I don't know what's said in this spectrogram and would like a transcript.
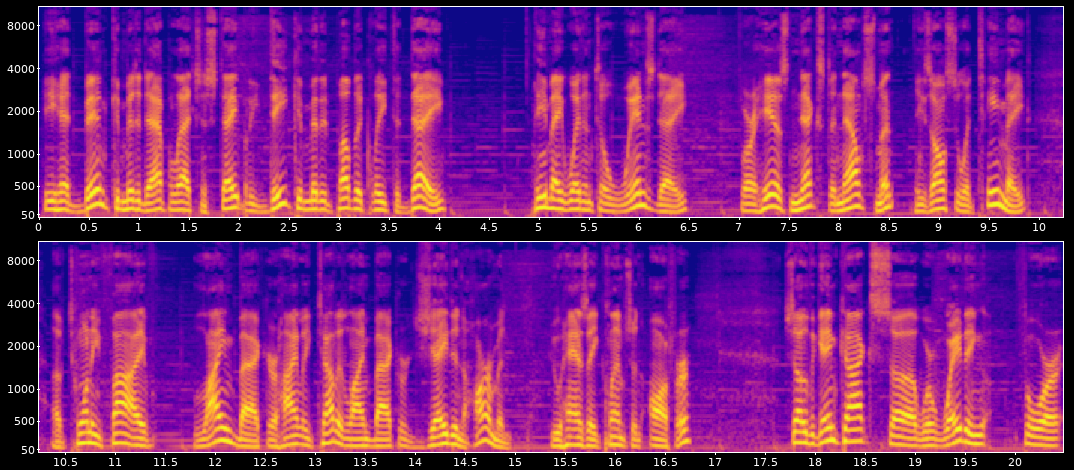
He had been committed to Appalachian State, but he decommitted publicly today. He may wait until Wednesday for his next announcement. He's also a teammate of 25 linebacker, highly touted linebacker Jaden Harmon, who has a Clemson offer. So the Gamecocks uh, were waiting for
